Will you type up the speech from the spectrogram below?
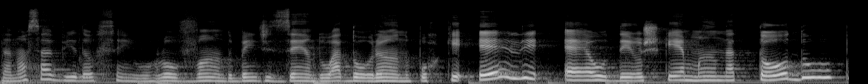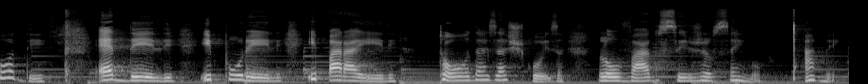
da nossa vida ao Senhor, louvando, bendizendo, adorando, porque Ele é o Deus que emana todo o poder. É dele e por Ele e para Ele todas as coisas. Louvado seja o Senhor. Amém.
